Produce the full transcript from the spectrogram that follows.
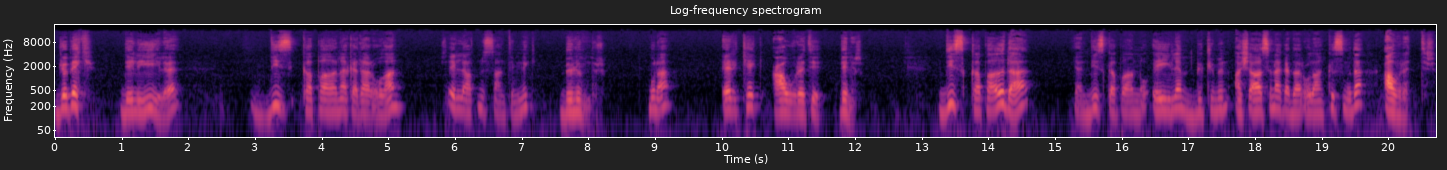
göbek deliği ile diz kapağına kadar olan 50-60 santimlik bölümdür. Buna erkek avreti denir. Diz kapağı da yani diz kapağının o eğilem bükümün aşağısına kadar olan kısmı da avrettir.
